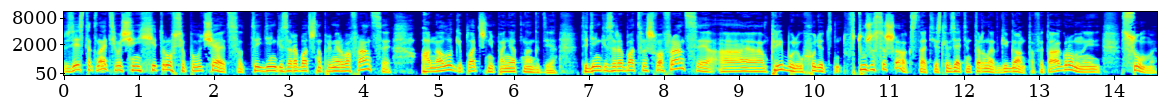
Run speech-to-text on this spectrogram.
здесь, так знаете, очень хитро все получается. Ты деньги зарабатываешь, например, во Франции, а налоги платишь непонятно где. Ты деньги зарабатываешь во Франции, а прибыль уходит в ту же США, кстати, если взять интернет гигантов. Это огромные суммы.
